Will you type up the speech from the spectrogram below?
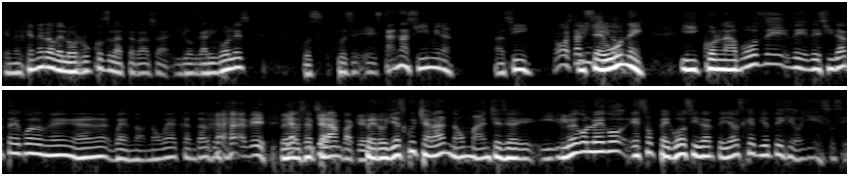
en el género de los rucos de la terraza y los garigoles, pues, pues están así, mira, así. No, está y bien se chido. une. Y con la voz de, de, de Siddhartha, yo los... Bueno, no, voy a cantar. Sí, Pero, ya escucharán que. pero ya escucharán, no manches. Y, luego, luego, eso pegó Siddhartha. Ya ves que yo te dije, oye, eso se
